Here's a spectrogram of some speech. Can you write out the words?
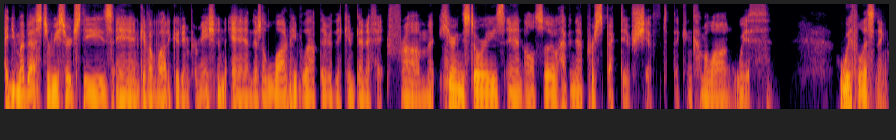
I do my best to research these and give a lot of good information. And there's a lot of people out there that can benefit from hearing the stories and also having that perspective shift that can come along with with listening.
